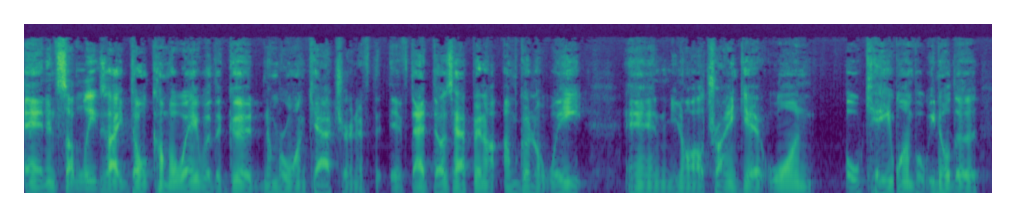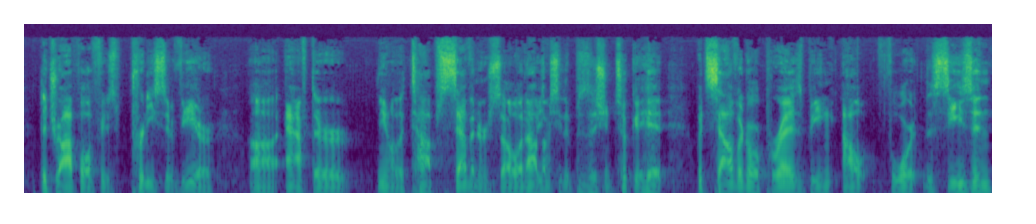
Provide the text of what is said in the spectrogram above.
And in some leagues, I don't come away with a good number one catcher. And if if that does happen, I'm going to wait and you know I'll try and get one okay one, but we know the the drop off is pretty severe uh, after you know the top seven or so, and obviously the position took a hit with Salvador Perez being out for the season.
